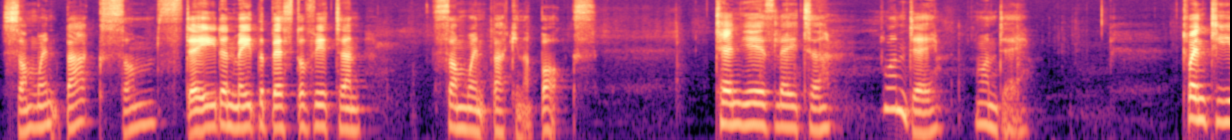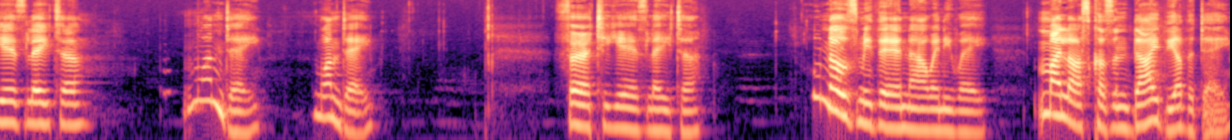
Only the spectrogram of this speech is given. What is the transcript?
some went back, some stayed and made the best of it, and some went back in a box. Ten years later, one day, one day. Twenty years later, one day, one day. 30 years later. Who knows me there now, anyway? My last cousin died the other day.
